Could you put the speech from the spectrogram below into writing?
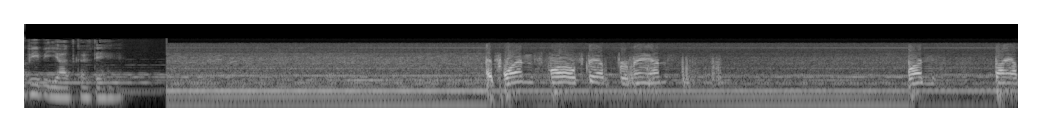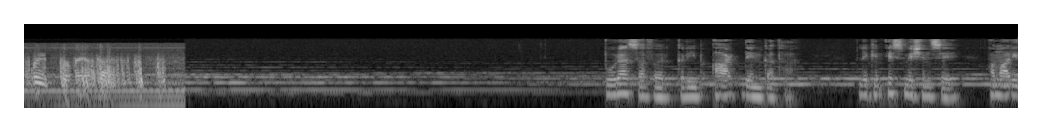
अभी भी याद करते हैं It's one small step for man, one giant leap for mankind. पूरा सफ़र करीब आठ दिन का था, लेकिन इस मिशन से हमारी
